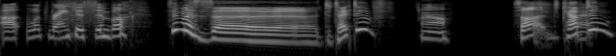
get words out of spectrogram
uh, what rank is Simba? Simba's uh, detective, Oh, Sar- captain,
